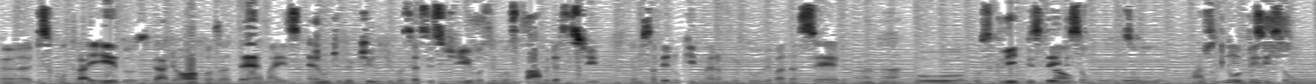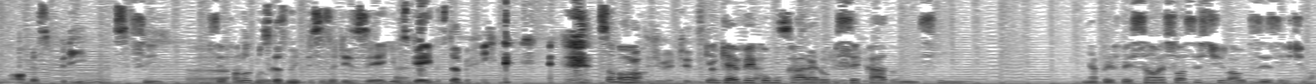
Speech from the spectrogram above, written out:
eh, descontraídos, galhofas até, mas eram divertidos de você assistir, você gostava de assistir, mesmo sabendo que não era muito levado a sério. Aham. O- os clipes deles Não, são, são os todos clipes- são obras-primas. Sim. Ah, Você falou as tudo. músicas nem precisa dizer e os É. games também são Ó, muito divertidos. Quem também, quer ver como o cara era obcecado em, em, em a perfeição, é só assistir lá o Desisite lá.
